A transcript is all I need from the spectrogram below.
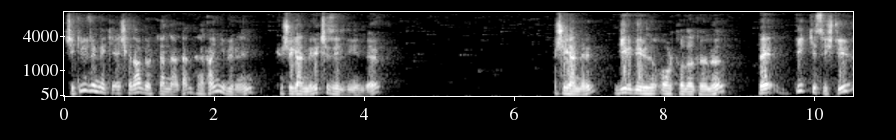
Şekil üzerindeki eşkenar dörtgenlerden herhangi birinin köşegenleri çizildiğinde köşegenlerin birbirini ortaladığını ve dik kesiştiği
